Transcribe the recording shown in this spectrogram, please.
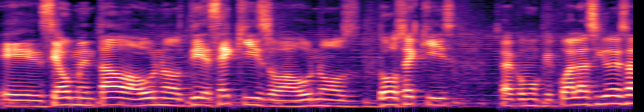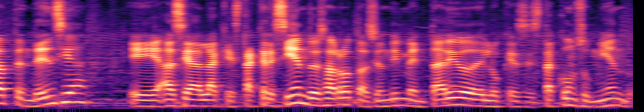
eh, ¿se ha aumentado a unos 10x o a unos 2x? O sea, como que cuál ha sido esa tendencia eh, hacia la que está creciendo esa rotación de inventario de lo que se está consumiendo.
